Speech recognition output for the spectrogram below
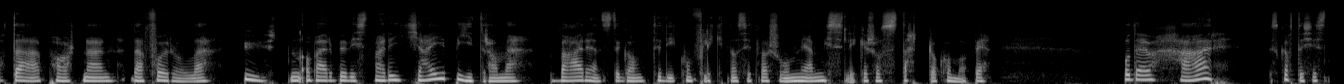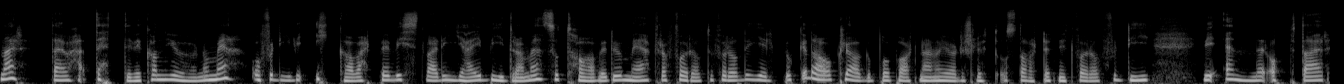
At det er partneren, det er forholdet, uten å være bevisst hva er det jeg bidrar med hver eneste gang til de konfliktene og situasjonene jeg misliker så sterkt å komme opp i. Og det er jo her skattkisten er. Det er jo dette vi kan gjøre noe med. Og fordi vi ikke har vært bevisst hva er det jeg bidrar med, så tar vi det jo med fra forhold til forhold. Det hjelper jo ikke da å klage på partneren og gjøre det slutt og starte et nytt forhold, fordi vi ender opp der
